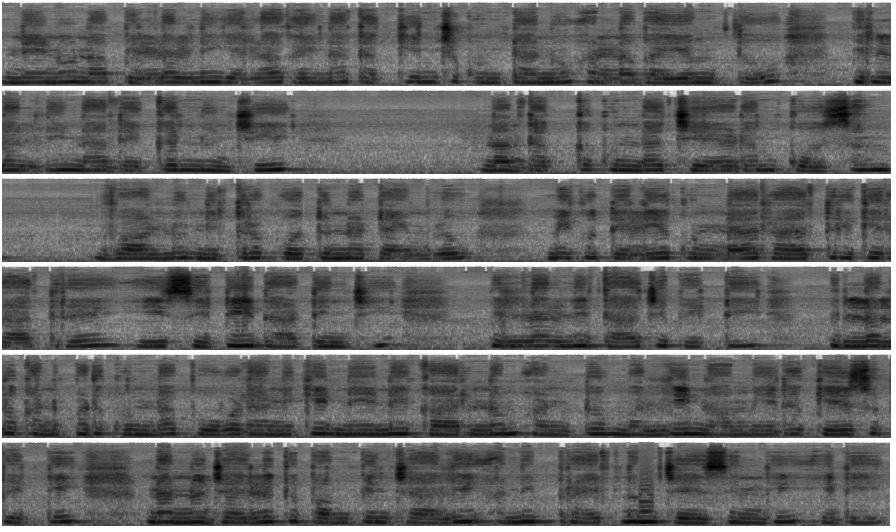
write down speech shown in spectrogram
నేను నా పిల్లల్ని ఎలాగైనా దక్కించుకుంటాను అన్న భయంతో పిల్లల్ని నా దగ్గర నుంచి నా దక్కకుండా చేయడం కోసం వాళ్ళు నిద్రపోతున్న టైంలో మీకు తెలియకుండా రాత్రికి రాత్రే ఈ సిటీ దాటించి పిల్లల్ని దాచిపెట్టి పిల్లలు కనపడకుండా పోవడానికి నేనే కారణం అంటూ మళ్ళీ నా మీద కేసు పెట్టి నన్ను జైలుకి పంపించాలి అని ప్రయత్నం చేసింది ఇది.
